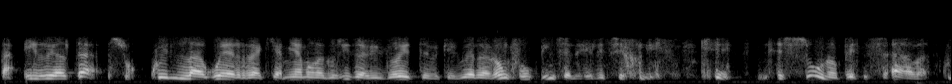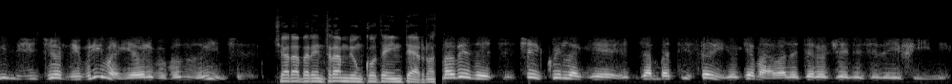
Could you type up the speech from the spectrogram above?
Ma in realtà su quella guerra, chiamiamola così tra virgolette, perché guerra non fu, vinse le elezioni che nessuno pensava 15 giorni prima che avrebbe potuto vincere. C'era per entrambi un cotè interno. Ma vede, c'è quella che Giambattista Rico chiamava l'eterogenesi dei fini.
